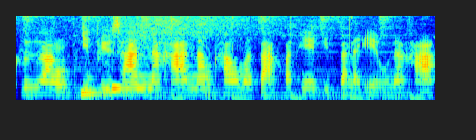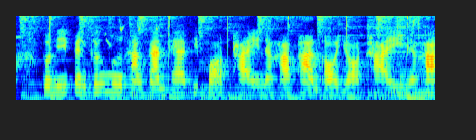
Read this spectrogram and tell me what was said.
เครื่องอินฟิวชันนะคะนำเข้ามาจากประเทศอิสราเอลนะคะ ตัวนี้เป็นเครื่องมือทางการแพทย์ที่ปลอดภัยนะคะ ผ่านออยไทยนะคะ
